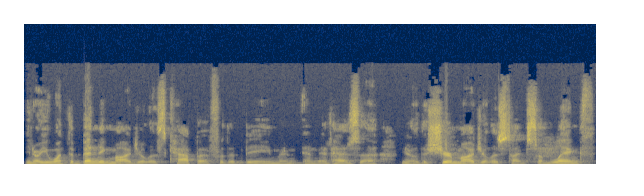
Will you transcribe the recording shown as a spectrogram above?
you know, you want the bending modulus kappa for the beam, and, and it has, uh, you know, the shear modulus times some length,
